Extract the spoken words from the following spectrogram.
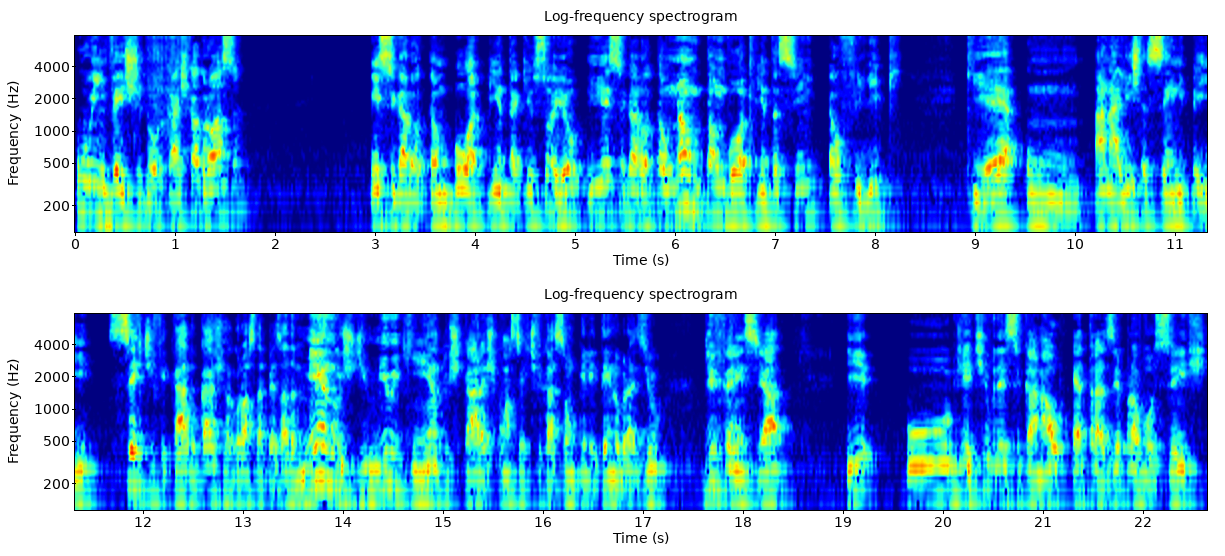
o investidor casca grossa, esse garotão boa pinta aqui sou eu, e esse garotão não tão boa pinta assim é o Felipe, que é um analista CNPI, certificado, caixa grossa da pesada, menos de 1.500 caras com a certificação que ele tem no Brasil, diferenciado, e o objetivo desse canal é trazer para vocês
